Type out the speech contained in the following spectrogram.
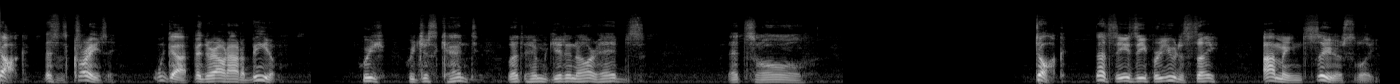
Doc, this is crazy. We gotta figure out how to beat him. We, we just can't let him get in our heads. That's all. Doc, that's easy for you to say. I mean, seriously.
